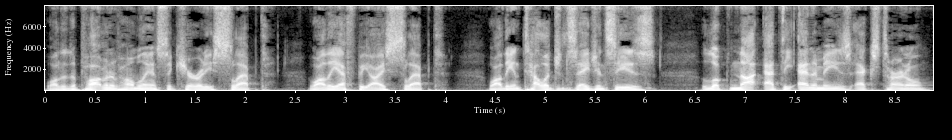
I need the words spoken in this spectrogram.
while the Department of Homeland Security slept, while the FBI slept, while the intelligence agencies looked not at the enemies external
